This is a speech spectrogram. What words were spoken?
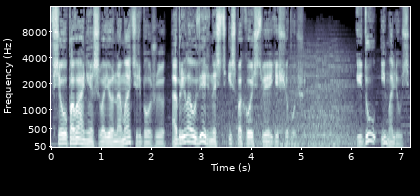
все упование свое на Матерь Божию, обрела уверенность и спокойствие еще больше. Иду и молюсь,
